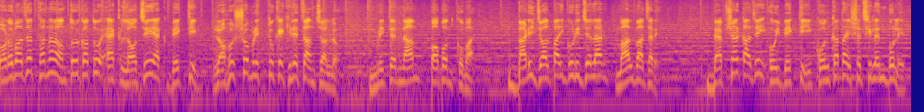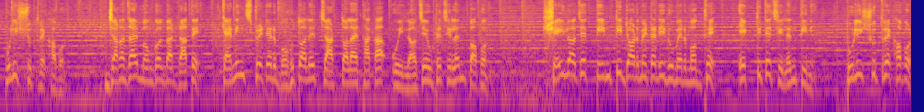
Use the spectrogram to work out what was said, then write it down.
বড়বাজার থানার অন্তর্গত এক লজে এক ব্যক্তির রহস্য মৃত্যুকে ঘিরে চাঞ্চল্য। মৃতের নাম পবন কুমার। বাড়ি জলপাইগুড়ি জেলার মালবাজারে। ব্যবসার কাজেই ওই ব্যক্তি কলকাতা এসেছিলেন বলে পুলিশ সূত্রে খবর। জানা যায়, মঙ্গলবার রাতে ক্যানিং স্ট্রিটের বহুতলের চারতলায় থাকা ওই লজে উঠেছিলেন পবন। সেই লজে তিনটি ডরমেটারি রুমের মধ্যে একটিতে ছিলেন তিনি। পুলিশ সূত্রে খবর,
